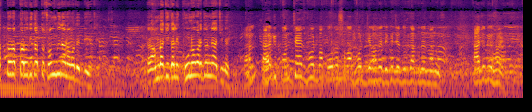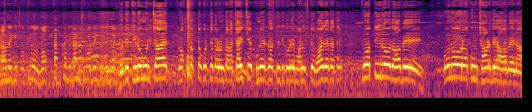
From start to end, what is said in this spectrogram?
আত্মরক্ষার অধিকার তো সংবিধান আমাদের দিয়েছে। তাই আমরা কি খালি খুন হওয়ার জন্য আছি নাকি? তাহলে কি পঞ্চায়েত ভোট বা পৌরসভা ভোট যেভাবে দেখেছে দুর্গাপুরের মানুষ তা যদি হয় তাহলে কি প্রতিরোধ রক্তাক্ত বিধানসভা দেখবে যদি তৃণমূল চায় রক্তাক্ত করতে কারণ তারা চাইছে খুনের রাজনীতি করে মানুষকে ভয় দেখাতে প্রতিরোধ হবে কোনো রকম ছাড় দেওয়া হবে না।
